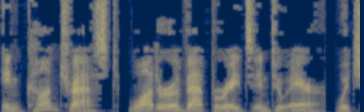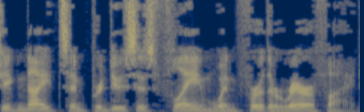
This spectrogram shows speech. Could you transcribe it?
In contrast, water evaporates into air, which ignites and produces flame when further rarefied.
